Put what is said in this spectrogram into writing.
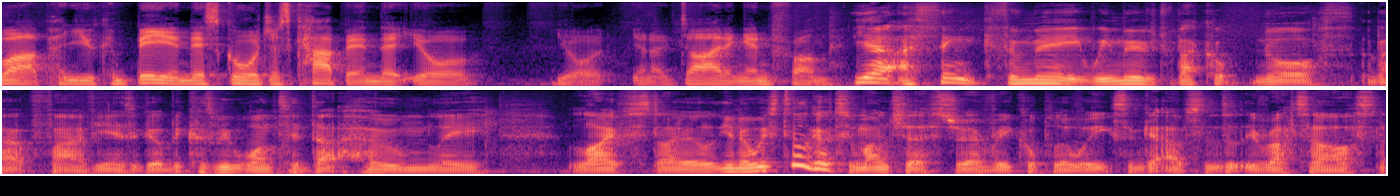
go up and you can be in this gorgeous cabin that you're you're you know dialing in from. Yeah, I think for me, we moved back up north about five years ago because we wanted that homely lifestyle. You know, we still go to Manchester every couple of weeks and get absolutely rat arsed.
